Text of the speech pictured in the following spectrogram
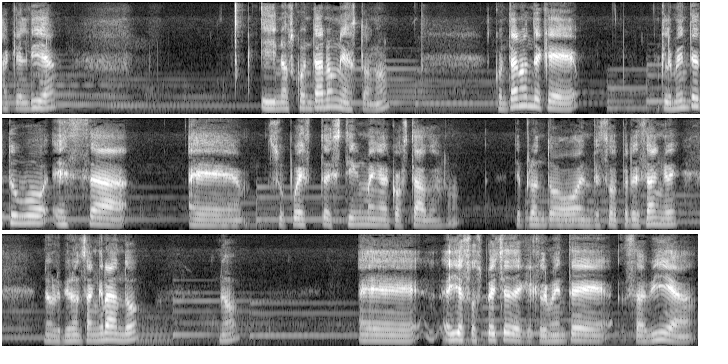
aquel día y nos contaron esto, ¿no? Contaron de que Clemente tuvo esa eh, supuesto estigma en el costado, ¿no? De pronto empezó a perder sangre, no le vieron sangrando, ¿no? Eh, ella sospecha de que Clemente se había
